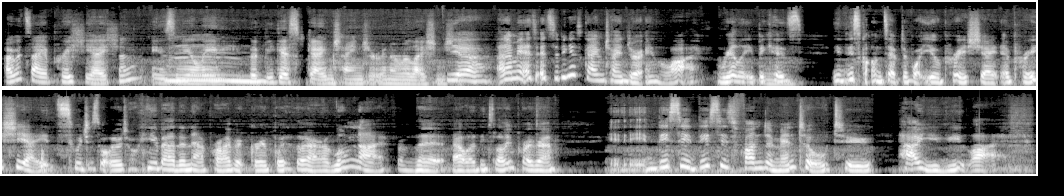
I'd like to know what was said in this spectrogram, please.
I would say appreciation is mm. nearly the biggest game changer in a relationship. Yeah. And I mean, it's, it's the biggest game changer in life, really, because mm. This concept of what you appreciate appreciates, which is what we were talking about in our private group with our alumni from the Our Loving Loving program this is this is fundamental to how you view life.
